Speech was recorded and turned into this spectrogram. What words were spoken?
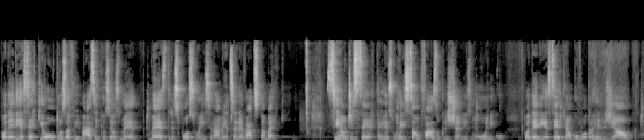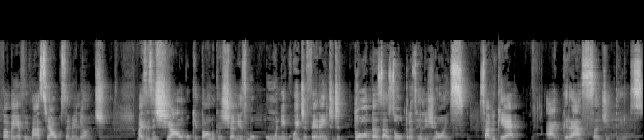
poderia ser que outros afirmassem que os seus mestres possuem ensinamentos elevados também. Se eu disser que a ressurreição faz o cristianismo único, poderia ser que em alguma outra religião também afirmasse algo semelhante. Mas existe algo que torna o cristianismo único e diferente de todas as outras religiões. Sabe o que é? A graça de Deus.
